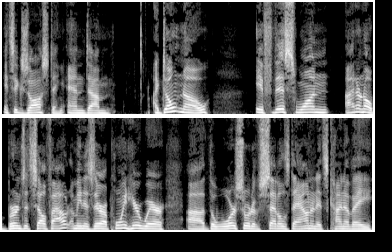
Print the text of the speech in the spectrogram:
It's exhausting, and um, I don't know if this one I don't know, burns itself out? I mean, is there a point here where uh, the war sort of settles down and it's kind of a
